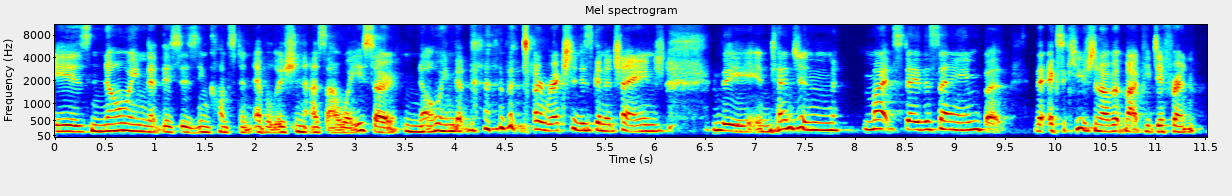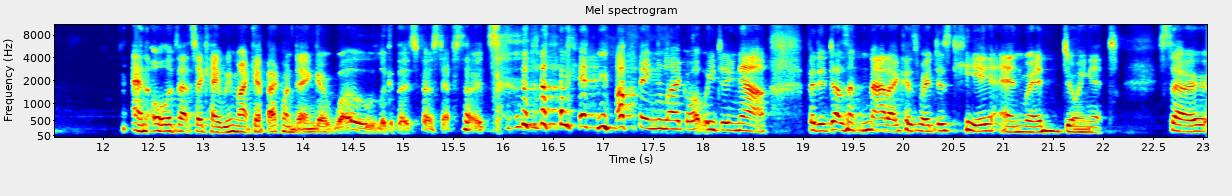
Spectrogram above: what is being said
is, knowing that this is in constant evolution, as are we. So, knowing that the direction is going to change, the intention might stay the same, but the execution of it might be different. And all of that's okay. We might get back one day and go, whoa, look at those first episodes. They're nothing like what we do now. But it doesn't matter because we're just here and we're doing it. So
